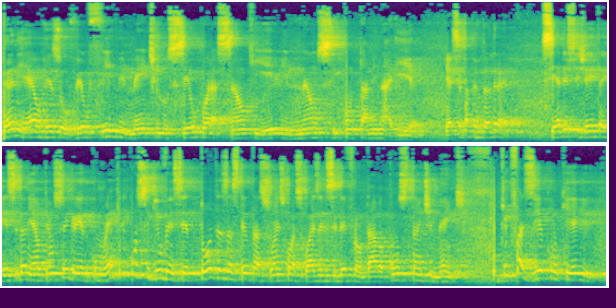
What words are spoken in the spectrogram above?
Daniel resolveu firmemente no seu coração que ele não se contaminaria. E aí você está perguntando, André, se é desse jeito aí, esse Daniel tem um segredo. Como é que ele conseguiu vencer todas as tentações com as quais ele se defrontava constantemente? O que fazia com que ele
